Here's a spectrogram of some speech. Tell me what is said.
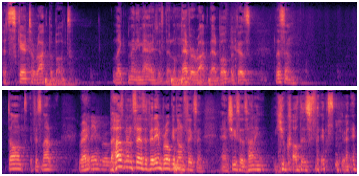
that's scared to rock the boat. Like many marriages that'll never rock that boat because, listen, don't, if it's not, right? The husband says, if it ain't broken, don't fix it. And she says, honey, you call this fixed, right?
